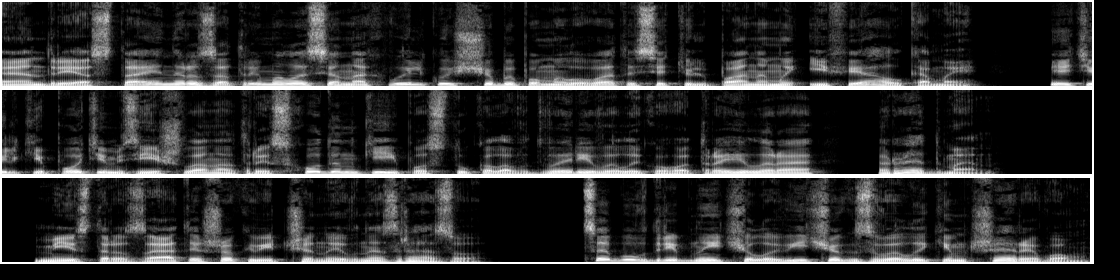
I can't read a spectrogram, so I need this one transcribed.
Ендрія Стайнер затрималася на хвильку, щоби помилуватися тюльпанами і фіалками, і тільки потім зійшла на три сходинки і постукала в двері великого трейлера Редмен. Містер затишок відчинив не зразу. Це був дрібний чоловічок з великим черевом,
